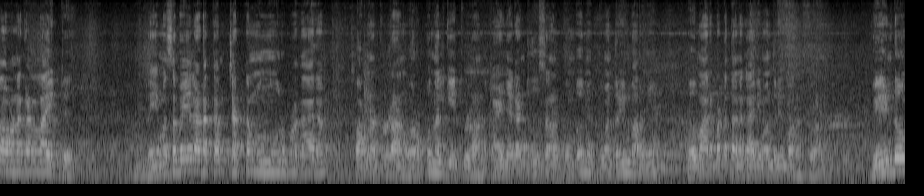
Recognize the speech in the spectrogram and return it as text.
തവണകളിലായിട്ട് നിയമസഭയിലടക്കം ചട്ടം മുന്നൂറ് പ്രകാരം പറഞ്ഞിട്ടുള്ളതാണ് ഉറപ്പ് നൽകിയിട്ടുള്ളതാണ്. കഴിഞ്ഞ രണ്ട് ദിവസങ്ങൾക്ക് മുമ്പ് മുഖ്യമന്ത്രിയും പറഞ്ഞു ബഹുമാനപ്പെട്ട ധനകാര്യമന്ത്രിയും പറഞ്ഞിട്ടുള്ളതാണ്. വീണ്ടും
